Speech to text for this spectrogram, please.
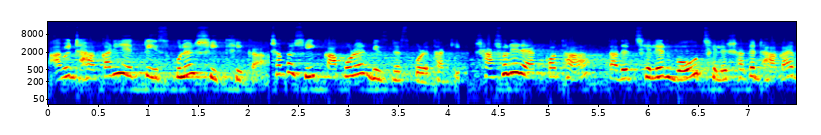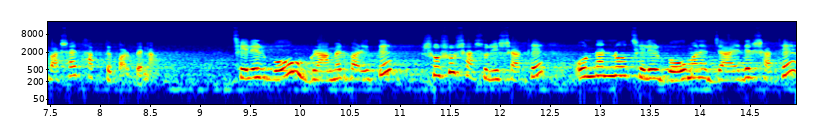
আমি ঢাকারই একটি স্কুলের শিক্ষিকা। পাশাপাশি কাপড়ের বিজনেস করে থাকি। শাশুড়ির এক কথা, তাদের ছেলের বউ ছেলের সাথে ঢাকায় বাসায় থাকতে পারবে না। ছেলের বউ গ্রামের বাড়িতে, শ্বশুর শাশুড়ির সাথে, অন্যান্য ছেলের বউ মানে জায়েদের সাথে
